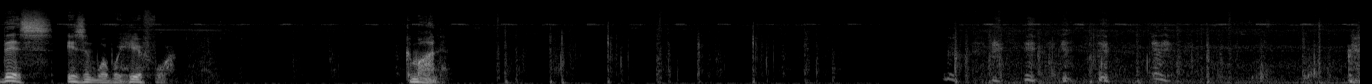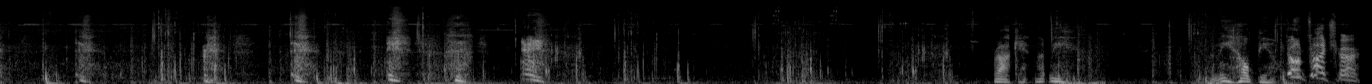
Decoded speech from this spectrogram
This isn't what we're here for. Come on. Rocket, let me... Let me help you. Don't touch her!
